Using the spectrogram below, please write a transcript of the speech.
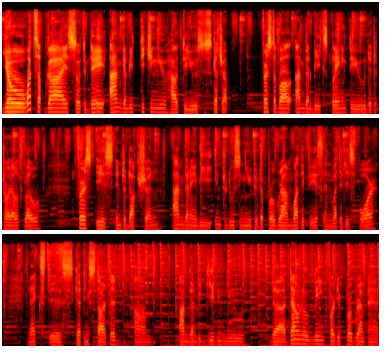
Yo, what's up guys? So today I'm gonna be teaching you how to use SketchUp. First of all, I'm gonna be explaining to you the tutorial flow. First is introduction. I'm gonna be introducing you to the program, what it is and what it is for. Next is getting started. Um, I'm gonna be giving you the download link for the program and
